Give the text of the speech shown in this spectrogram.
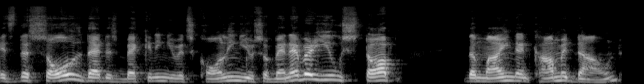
It's the soul that is beckoning you, it's calling you. So whenever you stop the mind and calm it down,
